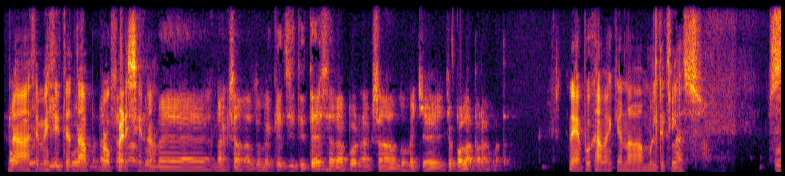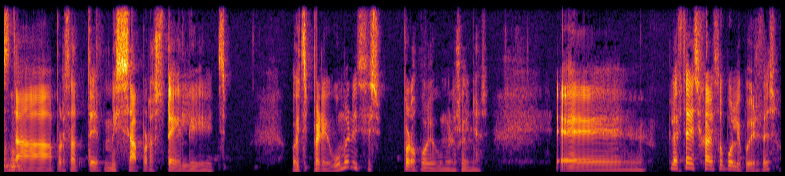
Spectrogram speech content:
Να θυμηθείτε τα προπέρσινα. Να, να ξαναδούμε και GT4, μπορεί να ξαναδούμε και, και πολλά πράγματα. Ναι, που είχαμε και ένα multiclass στα προς τα μισά προς τέλη όχι της προηγούμενης, της προπροηγούμενης χρονιάς. Ε, Λευτέρη, ευχαριστώ πολύ που ήρθες.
